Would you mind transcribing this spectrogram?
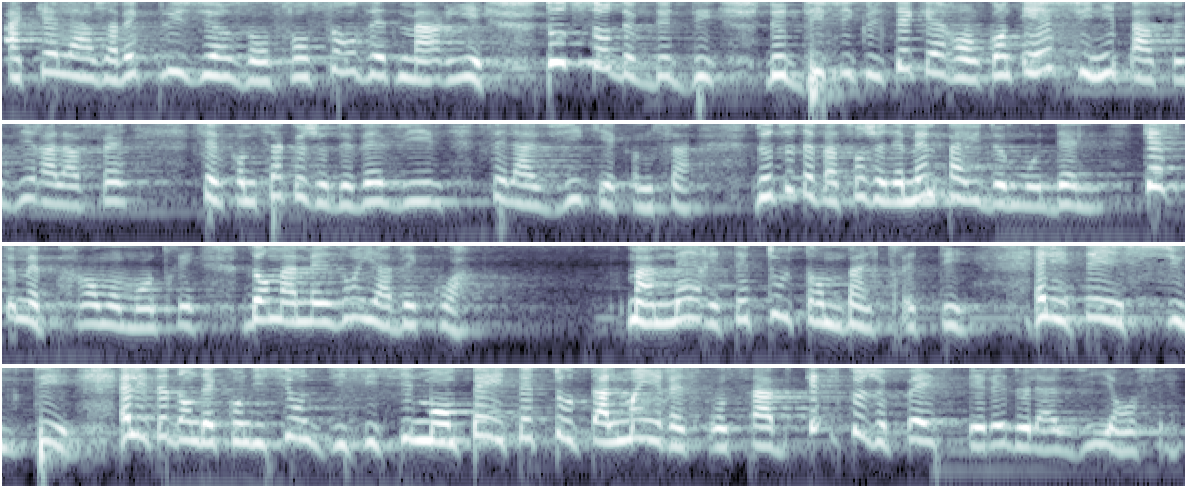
à quel âge, avec plusieurs enfants, sans être mariée, toutes sortes de, difficultés qu'elle rencontre, et elle finit par se dire à la fin, c'est comme ça que je devais vivre, c'est la vie qui est comme ça. De toute façon, je n'ai même pas eu de modèle. Qu'est-ce que mes parents m'ont montré? Dans ma maison, il y avait quoi? Ma mère était tout le temps maltraitée. Elle était insultée. Elle était dans des conditions difficiles. Mon père était totalement irresponsable. Qu'est-ce que je peux espérer de la vie, en fait?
